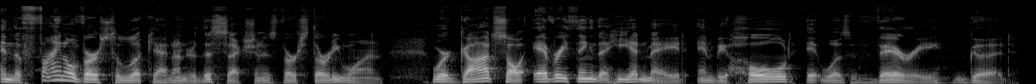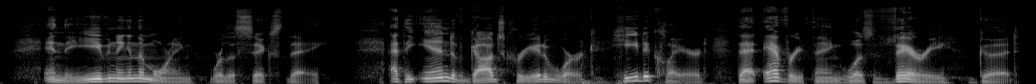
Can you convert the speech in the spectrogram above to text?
And the final verse to look at under this section is verse 31, where God saw everything that he had made, and behold, it was very good. And the evening and the morning were the sixth day. At the end of God's creative work, he declared that everything was very good.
